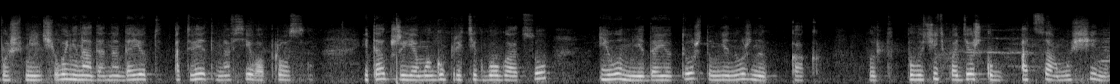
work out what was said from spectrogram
Больше мне ничего не надо. Она дает ответы на все вопросы. И также я могу прийти к Богу Отцу, и Он мне дает то, что мне нужно, как вот, получить поддержку Отца, мужчины.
